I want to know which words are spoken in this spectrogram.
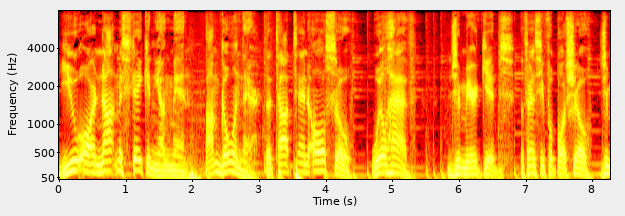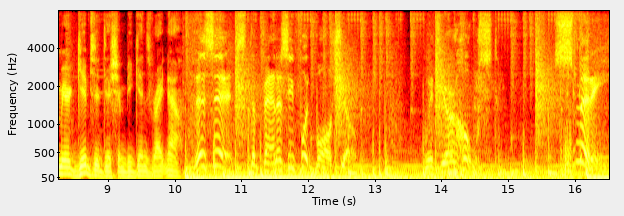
you are not mistaken, young man. I'm going there. The top 10 also will have Jahmyr Gibbs. The Fantasy Football Show, Jahmyr Gibbs edition begins right now. This is the Fantasy Football Show with your host, Smitty.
